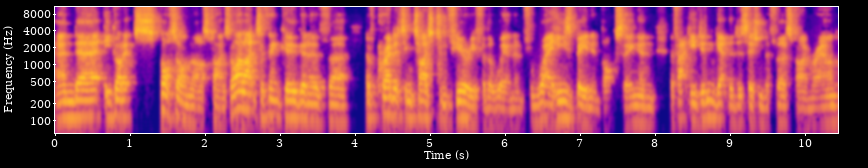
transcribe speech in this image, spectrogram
And uh, he got it spot on last time. So I like to think, Kugan, of of crediting Tyson Fury for the win and for where he's been in boxing and the fact he didn't get the decision the first time round,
